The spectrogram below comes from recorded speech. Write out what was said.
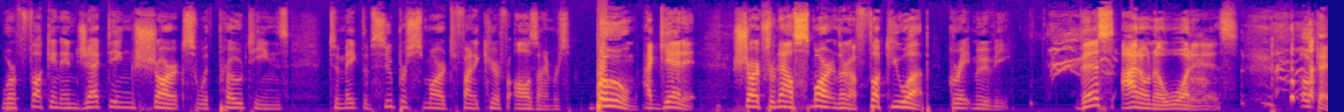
We're fucking injecting sharks with proteins to make them super smart to find a cure for Alzheimer's. Boom! I get it. Sharks are now smart and they're gonna fuck you up. Great movie. This, I don't know what it is. okay,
